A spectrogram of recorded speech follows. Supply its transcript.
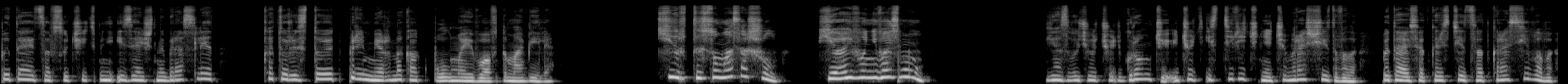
пытается всучить мне изящный браслет, который стоит примерно как пол моего автомобиля. «Кир, ты с ума сошел? Я его не возьму!» Я звучу чуть громче и чуть истеричнее, чем рассчитывала, пытаясь откреститься от красивого,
